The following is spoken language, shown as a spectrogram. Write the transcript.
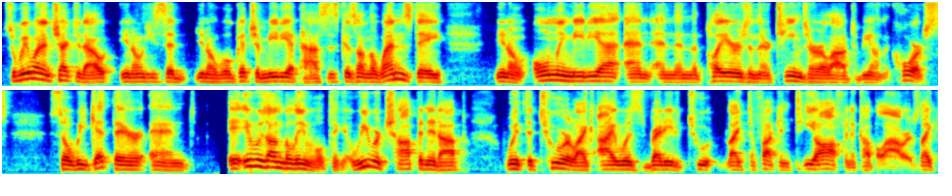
so we went and checked it out. You know, he said, you know, we'll get you media passes because on the Wednesday, you know, only media and and then the players and their teams are allowed to be on the course. So we get there and it, it was unbelievable ticket. We were chopping it up with the tour like I was ready to tour like to fucking tee off in a couple hours. Like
